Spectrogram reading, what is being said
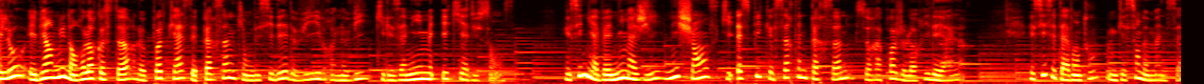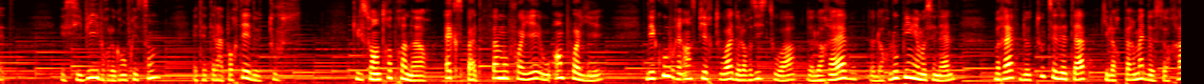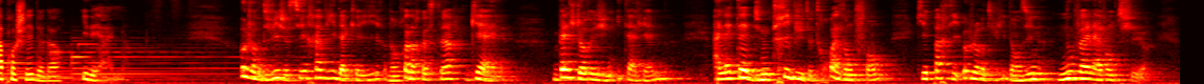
Hello et bienvenue dans Roller Coaster, le podcast des personnes qui ont décidé de vivre une vie qui les anime et qui a du sens. Et s'il n'y avait ni magie ni chance qui explique que certaines personnes se rapprochent de leur idéal. Et si c'était avant tout une question de mindset? Et si vivre le grand frisson était à la portée de tous? Qu'ils soient entrepreneurs, expats, femmes au foyer ou employés, découvre et inspire-toi de leurs histoires, de leurs rêves, de leur looping émotionnel bref, de toutes ces étapes qui leur permettent de se rapprocher de leur idéal. Aujourd'hui, je suis ravie d'accueillir dans Roller Coaster Gaëlle, belge d'origine italienne, à la tête d'une tribu de trois enfants qui est partie aujourd'hui dans une nouvelle aventure.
